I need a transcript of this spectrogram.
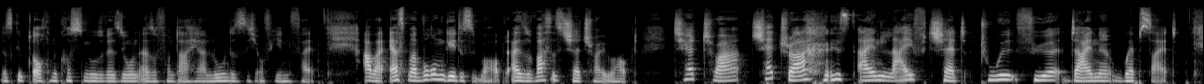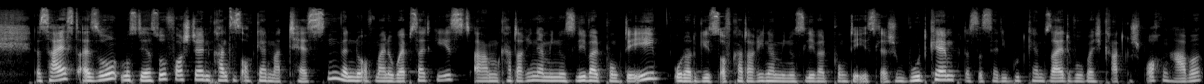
Das gibt auch eine kostenlose Version, also von daher lohnt es sich auf jeden Fall. Aber erstmal, worum geht es überhaupt? Also was ist Chatra überhaupt? Chatra, Chatra ist ein Live-Chat-Tool für deine Website. Das heißt also, musst dir das so vorstellen, du kannst es auch gerne mal testen, wenn du auf meine Website gehst, ähm, katharina-lewald.de oder du gehst auf katharina-lewald.de slash bootcamp. Das ist ja die Bootcamp-Seite, worüber ich gerade gesprochen habe.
